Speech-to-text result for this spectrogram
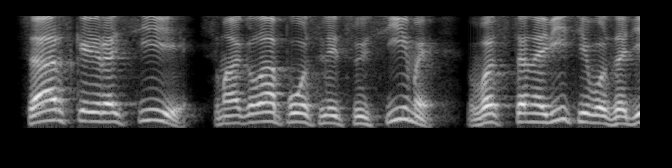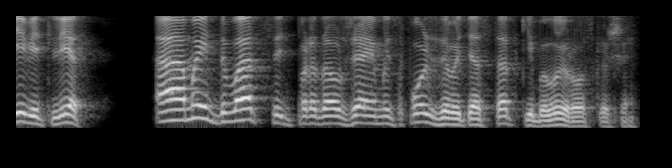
Царская Россия смогла после Цусимы восстановить его за 9 лет, а мы 20 продолжаем использовать остатки былой роскоши.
